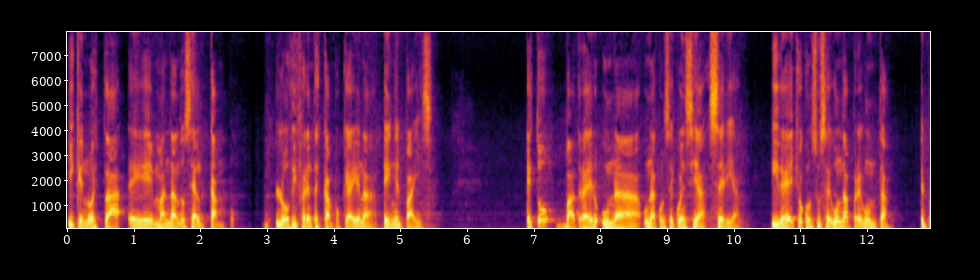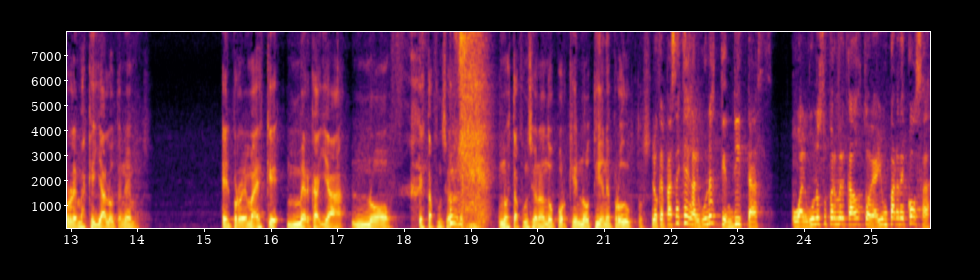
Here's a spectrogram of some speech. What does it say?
y que no está eh, mandándose al campo, los diferentes campos que hay en, el país. Esto va a traer una, una consecuencia seria. Y de hecho, con su segunda pregunta, el problema es que ya lo tenemos. El problema es que Merca ya no está funcionando. No está funcionando porque no tiene productos. Lo que pasa es que en algunas tienditas o algunos supermercados todavía hay un par de cosas.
